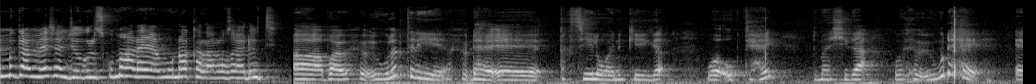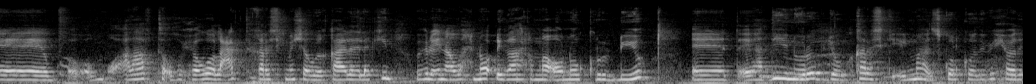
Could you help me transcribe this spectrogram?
nimankaan meeshaan joogo liskuma halaya amunaa kala aroosaa dhowti. Abaa wuxuu igula taliyay wuxuu dhahay ee tagsiila waa ninkayga waa ogtahay dumaashiga wuxuu igu dhexey alaabta waxoogo lacagta qarashka meesha waqaalada laakiin wuxuu inaa wax noo dhigaa rabnaa oo noo kordhiyo. Haddii nairobi joogo qarashka ilmaha iskoolkooda wixooda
